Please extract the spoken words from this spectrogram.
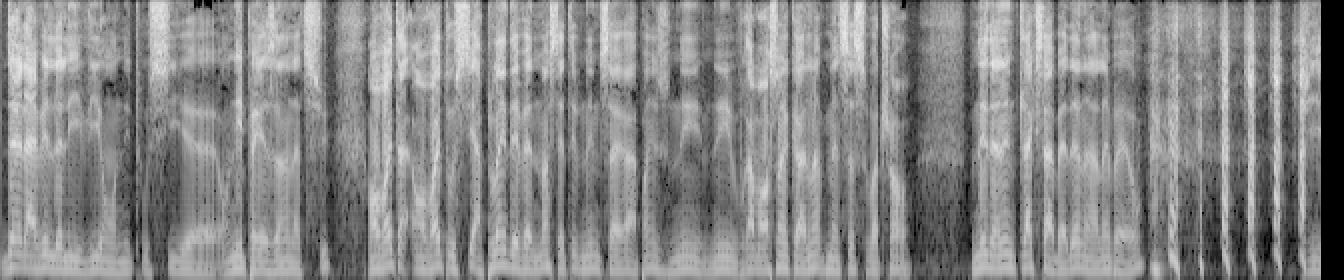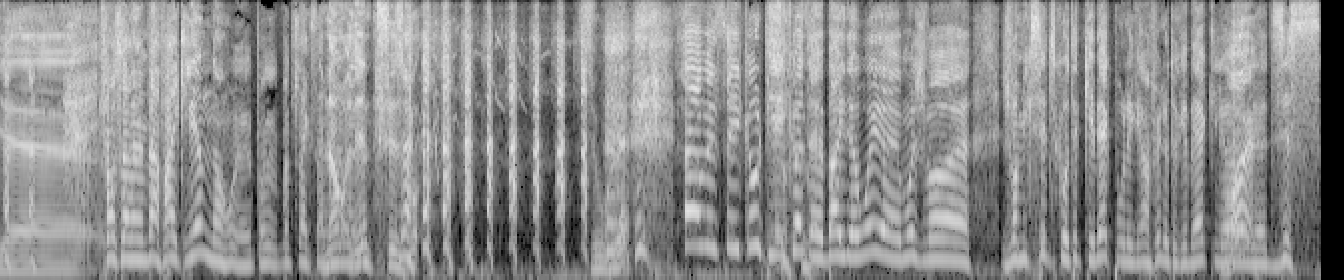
de la ville de Lévis, on est aussi euh, on est présent là-dessus. On va être à- on va être aussi à plein d'événements cet été, venez nous serrer à la pince, venez, venez vous ramasser un collant et mettre ça sur votre char. Venez donner une claque à la à Alain Perron. Puis euh, Ils font ça même pas faire avec Lynn, non? euh, pas, pas de claque, ça non, Lynn, touchez pas. S'il vous plaît. Ah, mais c'est cool. Puis écoute, euh, by the way, euh, moi, je vais, euh, je vais mixer du côté de Québec pour les Grands Feux l'Auto-Québec là, Ouais. le 10.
